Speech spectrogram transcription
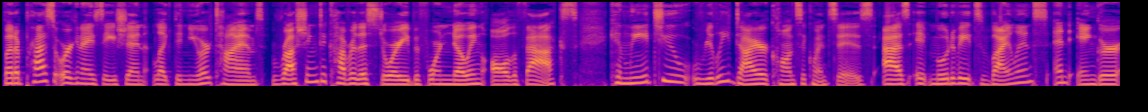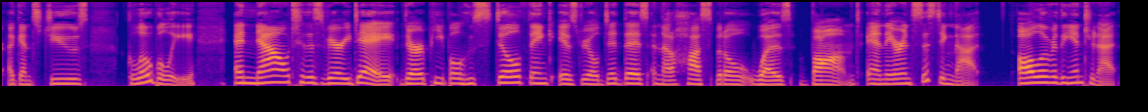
But a press organization like the New York Times rushing to cover this story before knowing all the facts can lead to really dire consequences as it motivates violence and anger against Jews globally. And now, to this very day, there are people who still think Israel did this and that a hospital was bombed. And they are insisting that all over the internet,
